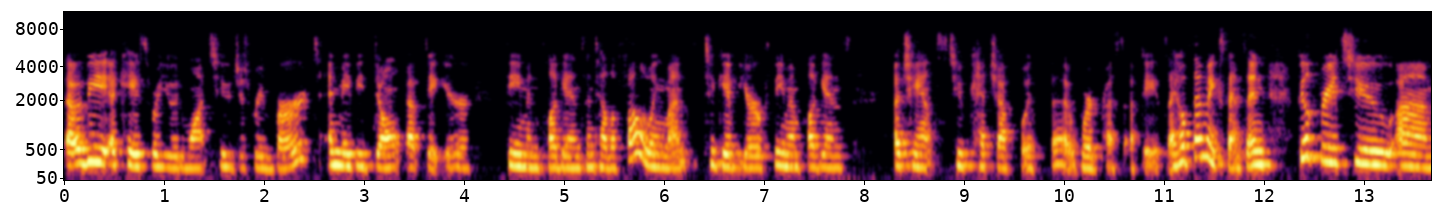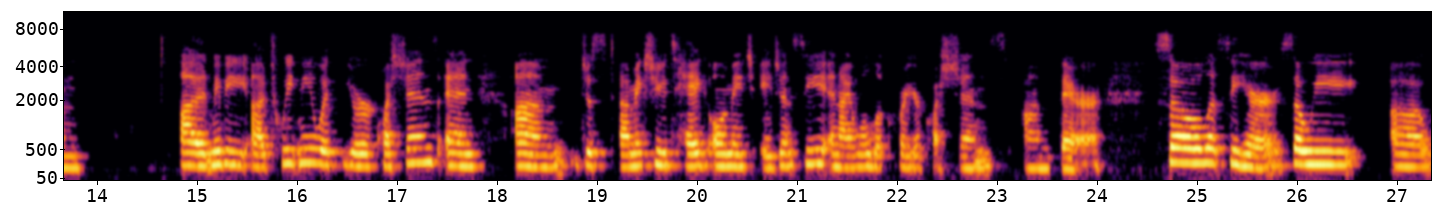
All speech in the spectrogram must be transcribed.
that would be a case where you would want to just revert and maybe don't update your theme and plugins until the following month to give your theme and plugins a chance to catch up with the WordPress updates. I hope that makes sense. And feel free to um, uh, maybe uh, tweet me with your questions and um, just uh, make sure you tag OMH agency and I will look for your questions um, there. So let's see here. So we uh,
